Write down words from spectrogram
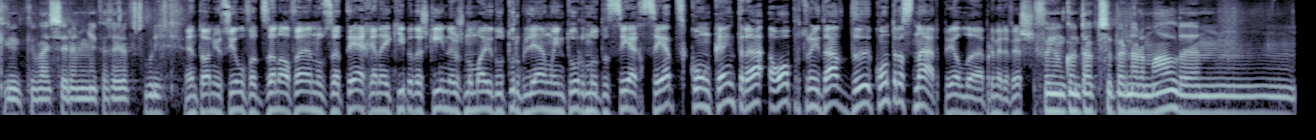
que, que, vai ser a minha carreira futebolística. António Silva, 19 anos, aterra na equipa das Quinas no meio do turbilhão em torno de CR7, com quem terá a oportunidade de contracenar pela primeira vez. Foi um contacto super normal, hum,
